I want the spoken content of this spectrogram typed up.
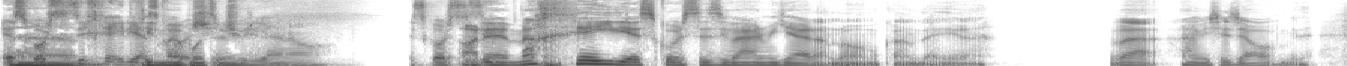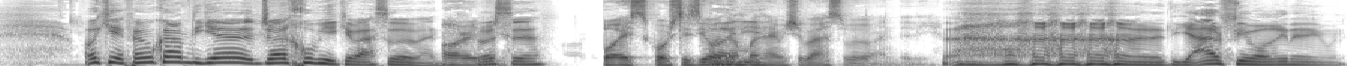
اسکورسیزی خیلی از کارش آره من خیلی اسکورسیزی برمیگردم رو می‌کنم دقیقا. و همیشه جواب میده. OK فکر می‌کنم دیگه جای خوبیه که بحثو ببندی آره درسته؟ با اسکورسیزی آدم باید همیشه بحثو ببنده دیگه. دیگه حرفی باقی نمیمونه.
